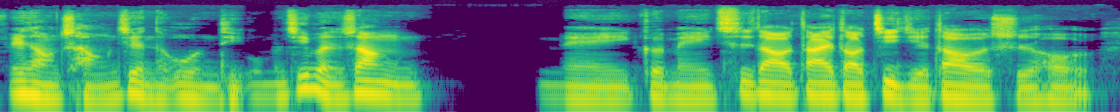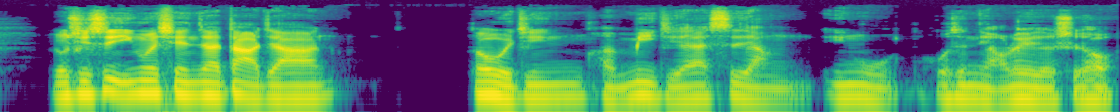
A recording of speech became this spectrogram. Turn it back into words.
非常常见的问题。我们基本上。每个每一次到大概到季节到的时候，尤其是因为现在大家都已经很密集在饲养鹦鹉或是鸟类的时候，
